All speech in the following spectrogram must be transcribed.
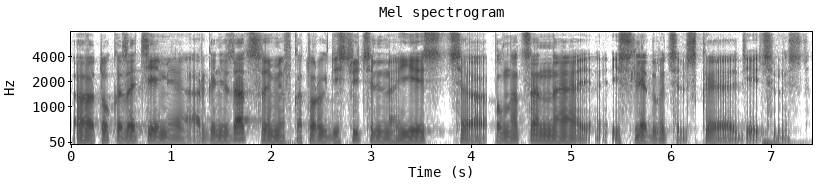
э, только за теми организациями, в которых действительно есть э, полноценная исследовательская деятельность.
